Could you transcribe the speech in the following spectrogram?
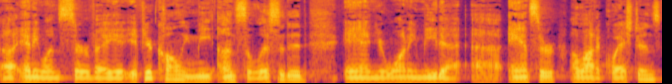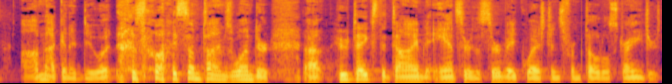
uh, anyone's survey. If you're calling me unsolicited and you're wanting me to uh, answer a lot of questions, I'm not going to do it. so I sometimes wonder uh, who takes the time to answer the survey questions from total strangers.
